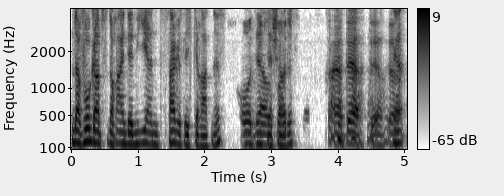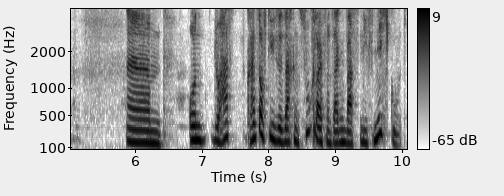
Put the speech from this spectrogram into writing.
davor gab es noch einen, der nie ans Tageslicht geraten ist. oh, der ist der aus schade. Ja, der, der, ja. Ja. Ähm, und du hast, du kannst auf diese Sachen zugreifen und sagen, was lief nicht gut.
